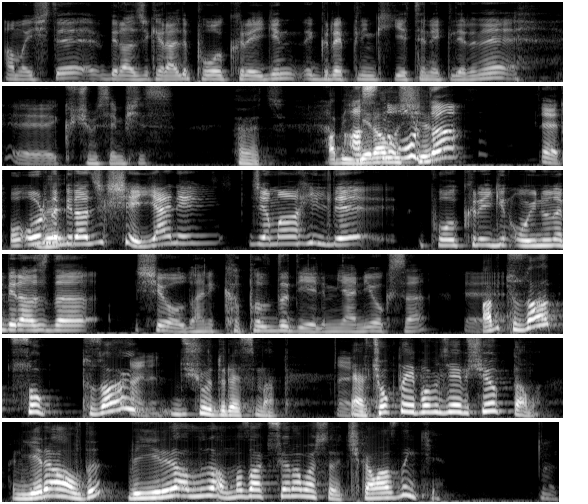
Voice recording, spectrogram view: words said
Ama işte birazcık herhalde Paul Craig'in grappling yeteneklerini e, küçümsemişiz. Evet. Abi Aslında yer alışı... orada evet o orada ve... birazcık şey yani Cemahil de Paul Craig'in oyununa biraz da şey oldu hani kapıldı diyelim yani yoksa. E... Abi tuzağa sok tuzağa Aynen. düşürdü resmen. Evet. Yani çok da yapabileceği bir şey yoktu ama. Hani yeri aldı ve yeri alır almaz aksiyona başladı. Çıkamazdın ki. Evet,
